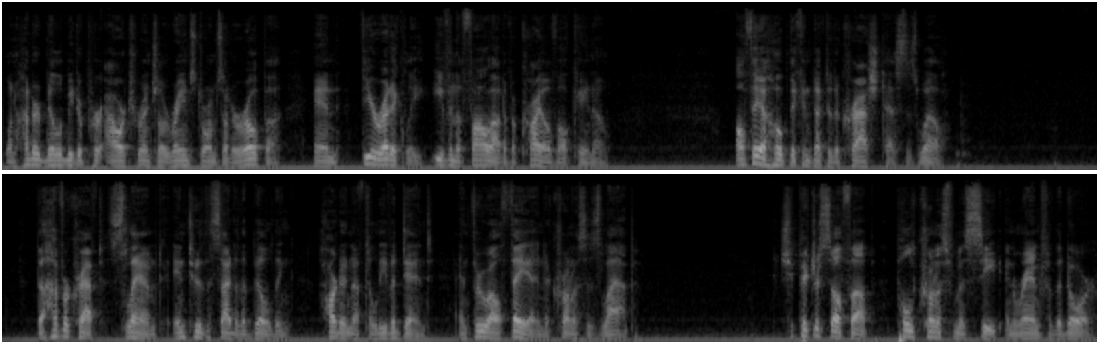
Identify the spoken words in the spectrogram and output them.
100 millimeter per hour torrential rainstorms on Europa, and, theoretically, even the fallout of a cryovolcano. Althea hoped they conducted a crash test as well. The hovercraft slammed into the side of the building, hard enough to leave a dent, and threw Althea into Cronus' lap. She picked herself up, pulled Cronus from his seat, and ran for the door.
